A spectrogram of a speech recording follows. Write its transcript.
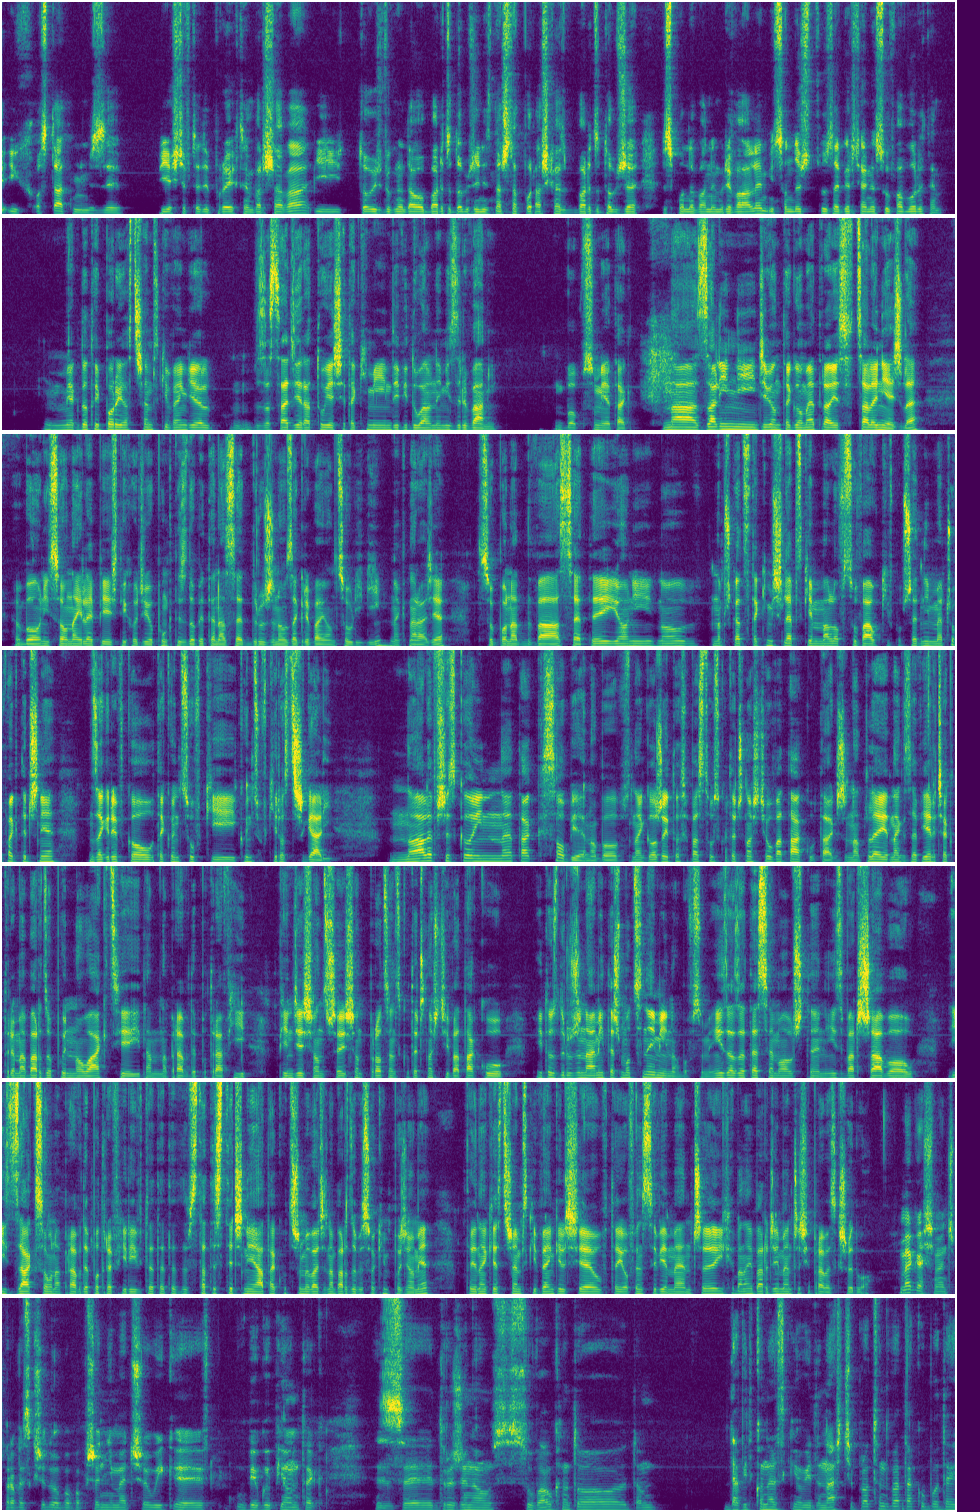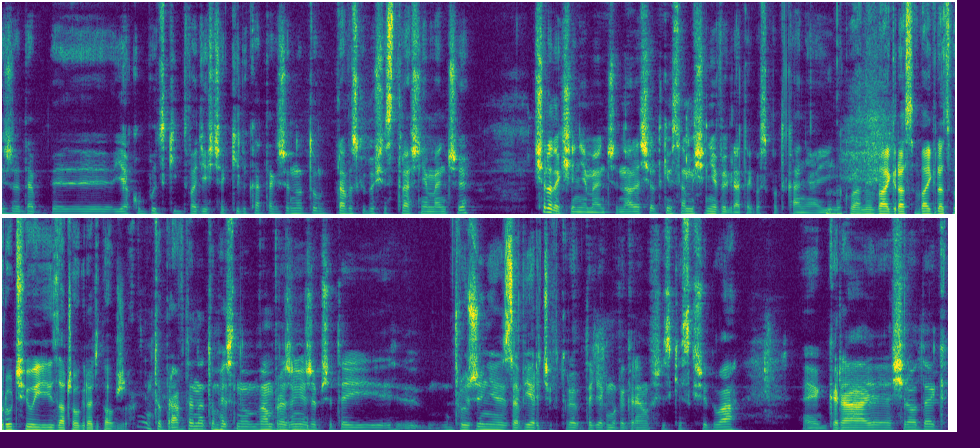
ich ostatnim z jeszcze wtedy projektem Warszawa i to już wyglądało bardzo dobrze, nieznaczna porażka z bardzo dobrze dysponowanym rywalem i sądzę, że tu zawierciane są faworytem. Jak do tej pory Jastrzębski Węgiel w zasadzie ratuje się takimi indywidualnymi zrywami. Bo w sumie tak, na za linii 9 metra jest wcale nieźle, bo oni są najlepiej, jeśli chodzi o punkty zdobyte na set drużyną zagrywającą ligi, jak na razie. To są ponad dwa sety i oni, no, na przykład z takim ślepskiem Malow Suwałki w poprzednim meczu faktycznie zagrywką te końcówki, końcówki rozstrzygali. No ale wszystko inne tak sobie, no bo najgorzej to chyba z tą skutecznością w ataku, tak, że na tle jednak zawiercia, które ma bardzo płynną akcję i tam naprawdę potrafi 50-60% skuteczności w ataku i to z drużynami też mocnymi, no bo w sumie i z AZS-em Olsztyn, i z Warszawą, i z Zaksą naprawdę potrafili te, te, te, statystycznie atak utrzymywać na bardzo wysokim poziomie, to jednak Jastrzębski Węgiel się w tej ofensywie męczy i chyba najbardziej męczy się prawe skrzydło. Mega się męczy prawe skrzydło, bo poprzedni mecz week, y, w ubiegły piątek z drużyną z Suwałk, no to tam Dawid Konarski miał 11% w ataku bodajże, Da- y, Jakub Bucki 20 kilka, także no to prawe skrzydło się strasznie męczy. Środek się nie męczy, no ale środkiem samym się nie wygra tego spotkania i Dokładnie, Wajgras, Wajgras wrócił i zaczął grać dobrze. to prawda, natomiast no, mam wrażenie, że przy tej y, drużynie zawiercie, które, tak jak mówię, grają wszystkie skrzydła, y, gra środek,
